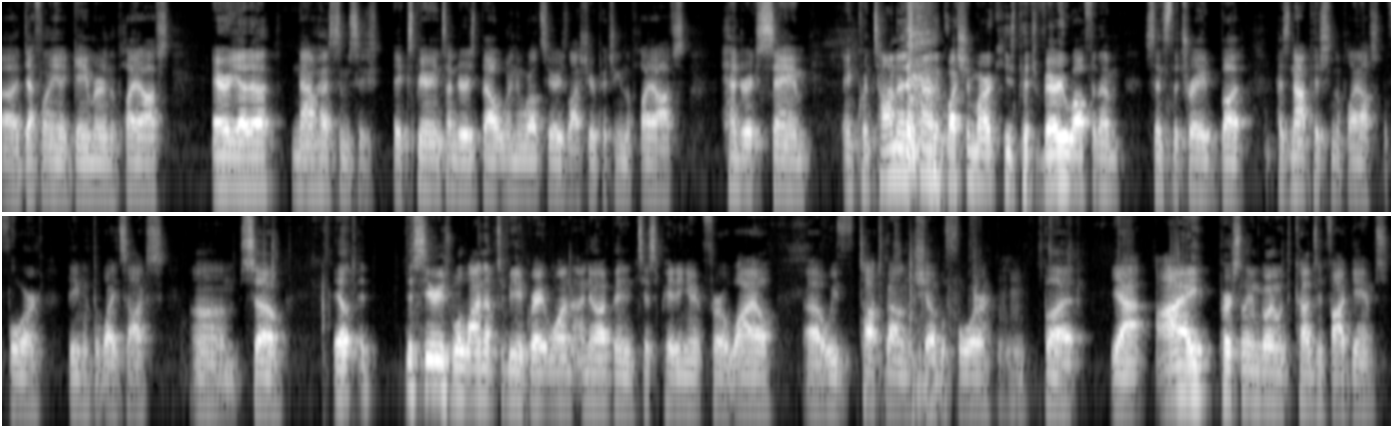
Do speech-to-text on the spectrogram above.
Uh, definitely a gamer in the playoffs. Arrieta now has some experience under his belt, winning the World Series last year, pitching in the playoffs. Hendricks, same. And Quintana is kind of the question mark. He's pitched very well for them since the trade, but has not pitched in the playoffs before, being with the White Sox. Um, so it, the series will line up to be a great one. I know I've been anticipating it for a while. Uh, we've talked about it on the show before, but yeah, I personally am going with the Cubs in five games.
